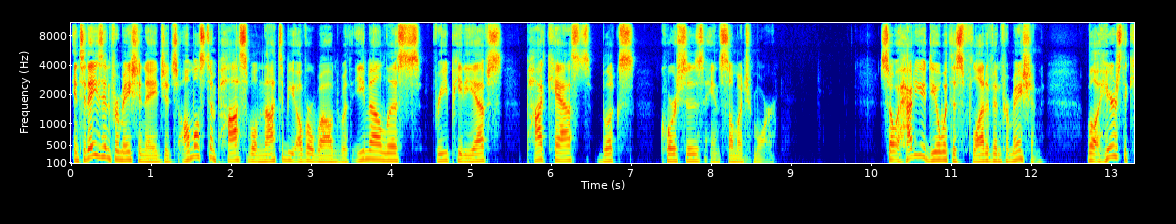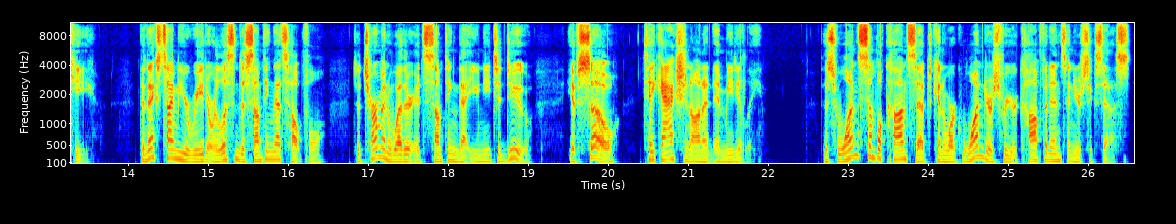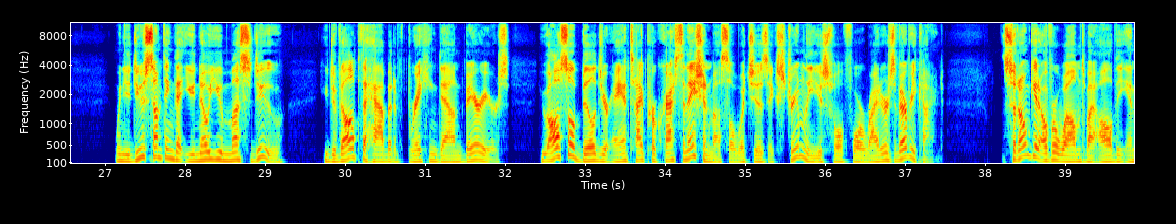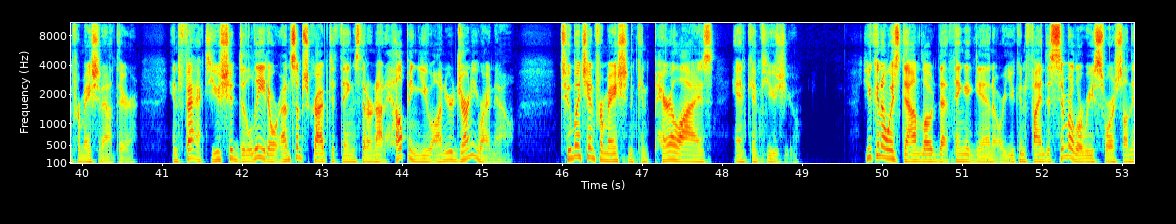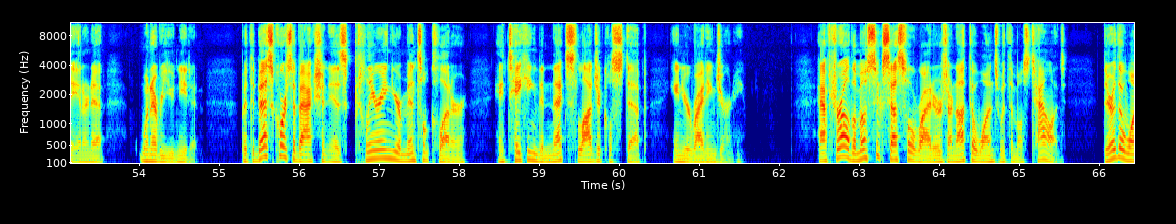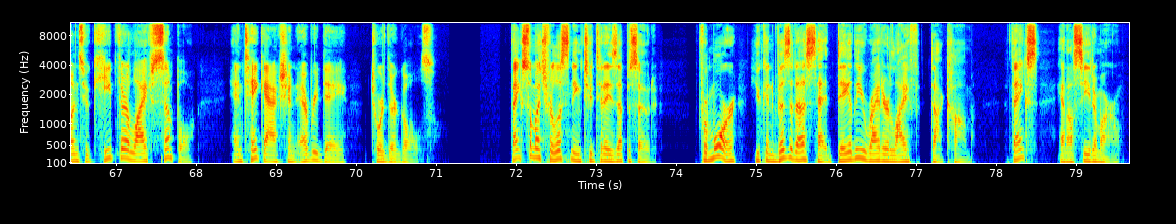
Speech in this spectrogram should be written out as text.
In today's information age, it's almost impossible not to be overwhelmed with email lists, free PDFs, podcasts, books, courses, and so much more. So, how do you deal with this flood of information? Well, here's the key the next time you read or listen to something that's helpful, determine whether it's something that you need to do. If so, take action on it immediately. This one simple concept can work wonders for your confidence and your success. When you do something that you know you must do, you develop the habit of breaking down barriers. You also build your anti procrastination muscle, which is extremely useful for writers of every kind. So don't get overwhelmed by all the information out there. In fact, you should delete or unsubscribe to things that are not helping you on your journey right now. Too much information can paralyze and confuse you. You can always download that thing again, or you can find a similar resource on the internet whenever you need it. But the best course of action is clearing your mental clutter and taking the next logical step in your writing journey. After all, the most successful writers are not the ones with the most talent. They're the ones who keep their life simple and take action every day toward their goals. Thanks so much for listening to today's episode. For more, you can visit us at dailywriterlife.com. Thanks, and I'll see you tomorrow.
